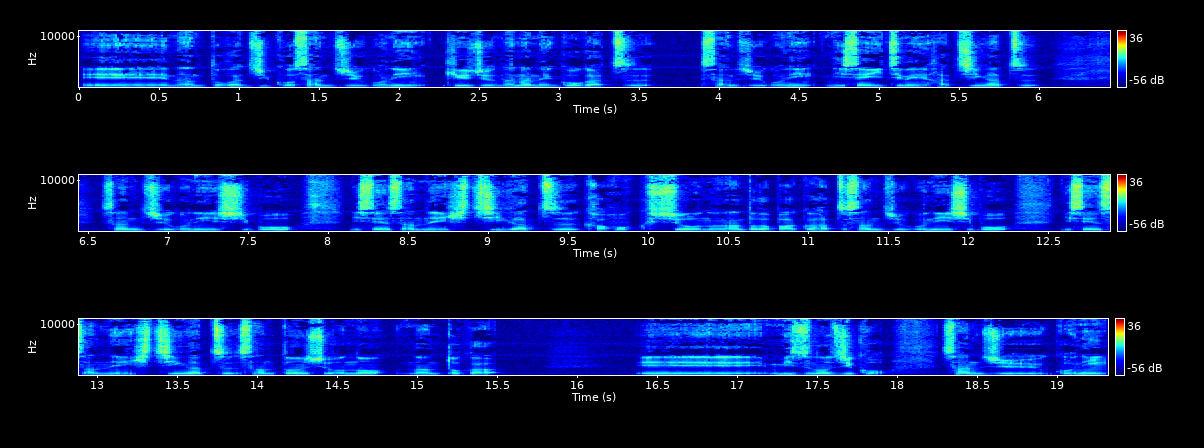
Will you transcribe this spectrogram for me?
えー、なんとか事故35人、97年5月35人、2001年8月35人死亡、2003年7月河北省のなんとか爆発35人死亡、2003年7月山東省のなんとか、えー、水の事故35人、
